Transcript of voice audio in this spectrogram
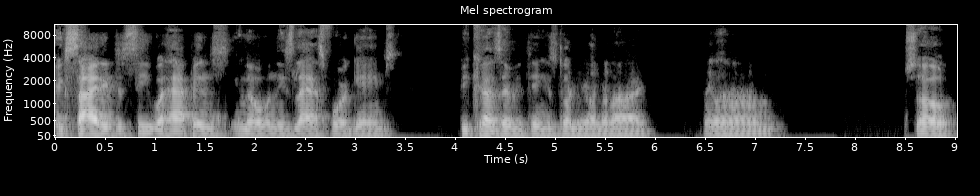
excited to see what happens, you know, in these last four games because everything is going to be on the line. Um, so,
